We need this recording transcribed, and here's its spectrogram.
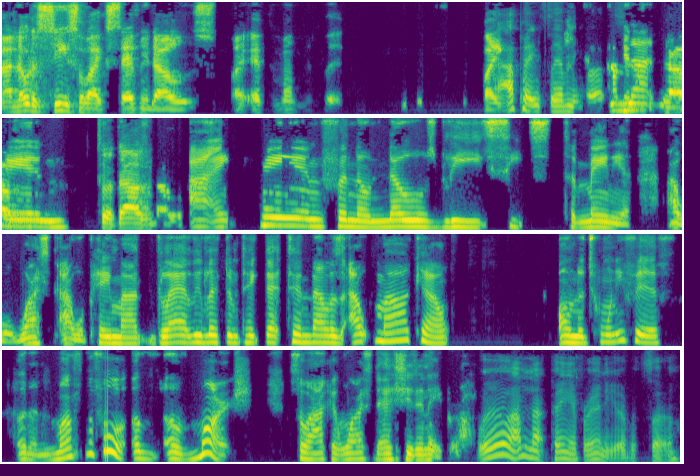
I know the seats are like seventy dollars at the moment, but like I paid seventy bucks. I'm not paying to a thousand dollars. I ain't paying for no nosebleed seats to Mania. I will watch. I will pay my gladly let them take that ten dollars out my account on the twenty fifth of the month before of of March, so I can watch that shit in April. Well, I'm not paying for any of it, so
